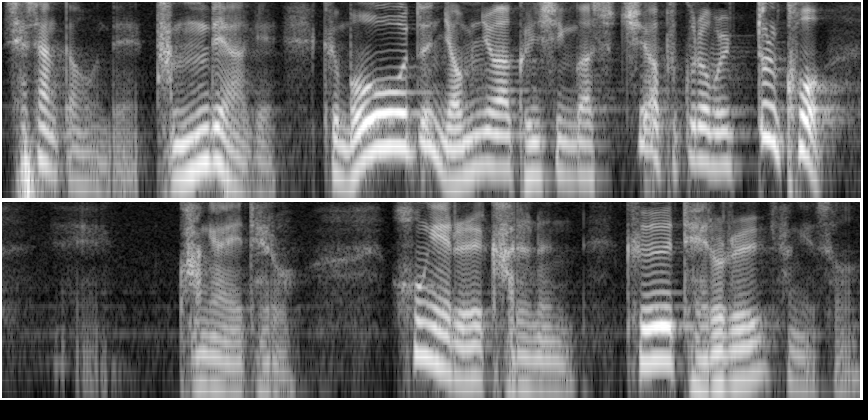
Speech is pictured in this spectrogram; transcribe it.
세상 가운데 담대하게 그 모든 염려와 근심과 수치와 부끄러움을 뚫고 광야의 대로 홍해를 가르는 그 대로를 향해서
